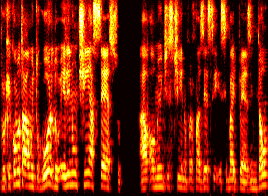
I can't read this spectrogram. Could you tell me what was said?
porque como eu estava muito gordo, ele não tinha acesso ao meu intestino para fazer esse, esse bypass. Então,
